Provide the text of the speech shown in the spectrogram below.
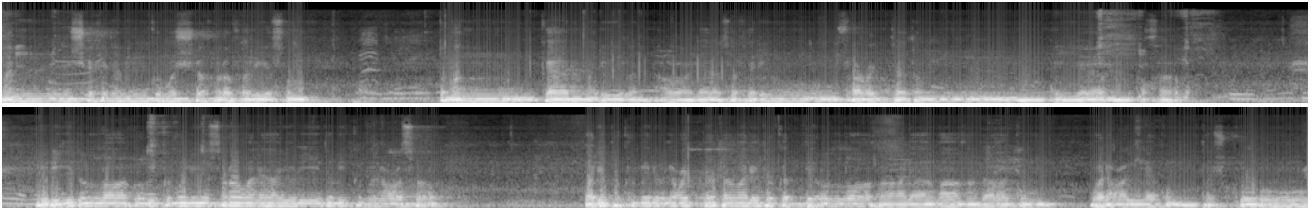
ومن شهد منكم الشهر فليصم. ومن كان مريضا بكم اليسر ولا يريد بكم العسر. ولتكملوا العدة ولتكبروا الله على ما هداكم ولعلكم تشكرون.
